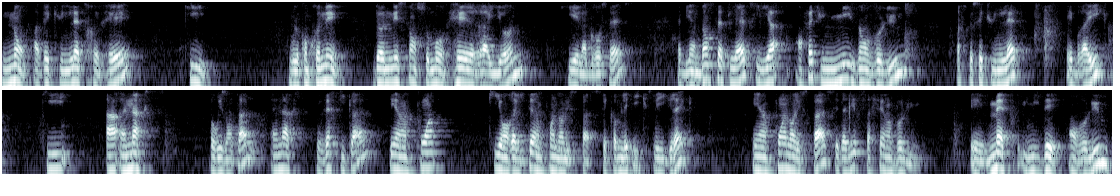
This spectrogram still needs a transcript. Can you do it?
nom avec une lettre He, qui, vous le comprenez, donne naissance au mot Herayon, qui est la grossesse, eh bien, dans cette lettre, il y a en fait une mise en volume, parce que c'est une lettre hébraïque qui a un axe horizontal, un axe vertical et un point qui est en réalité un point dans l'espace. C'est comme les X, les Y, et un point dans l'espace, c'est-à-dire ça fait un volume. Et mettre une idée en volume,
